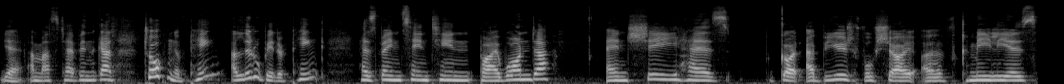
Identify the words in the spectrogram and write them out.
yeah, a must have in the garden. Talking of pink, a little bit of pink has been sent in by Wanda and she has got a beautiful show of camellias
